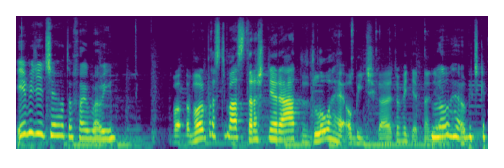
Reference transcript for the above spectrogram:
Je vidět, že ho to fakt baví. On prostě má strašně rád dlouhé obíčka, je to vidět na něm. Dlouhé obličky.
